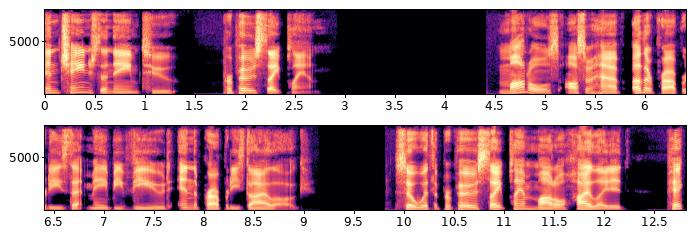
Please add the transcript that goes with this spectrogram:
and change the name to Proposed Site Plan. Models also have other properties that may be viewed in the Properties dialog. So with the Proposed Site Plan model highlighted, pick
